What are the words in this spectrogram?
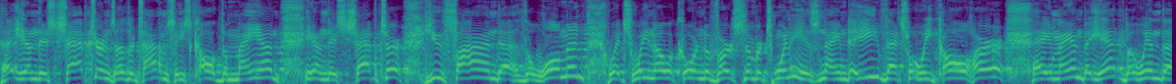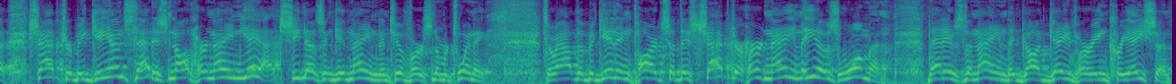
uh, in this chapter, and other times he's called the man in this chapter. You find uh, the woman, which we know according to verse number 20 is named Eve. That's what we call her. Amen. But yet, but when the chapter begins, that is not her name yet. She doesn't get named until verse number 20. Throughout the beginning parts of this chapter, her name is woman. That is the name that God gave her in creation.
